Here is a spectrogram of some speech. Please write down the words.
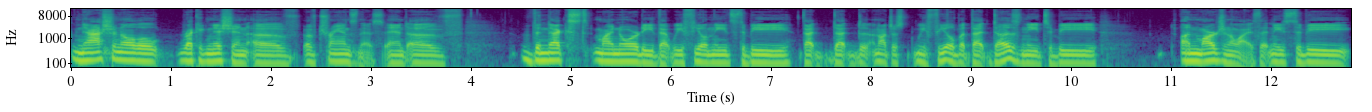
national recognition of, of transness and of the next minority that we feel needs to be that that not just we feel but that does need to be unmarginalized that needs to be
